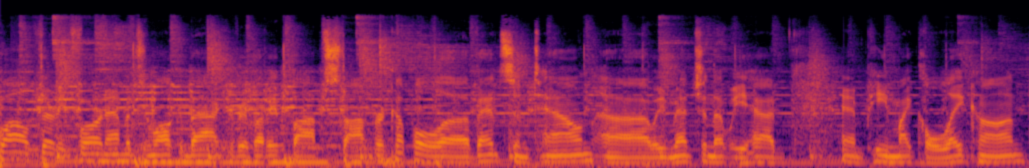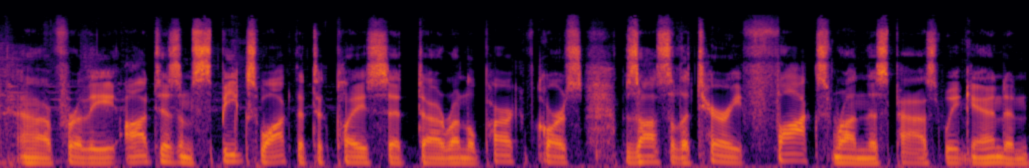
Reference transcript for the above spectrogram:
1234 in Edmonton. Welcome back, everybody. Bob Stauffer. A couple uh, events in town. Uh, we mentioned that we had MP Michael Lake on uh, for the Autism Speaks walk that took place at uh, Rundle Park. Of course, it was also the Terry Fox run this past weekend. And,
